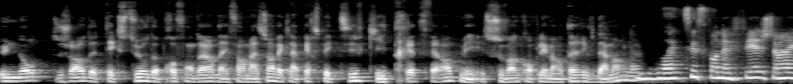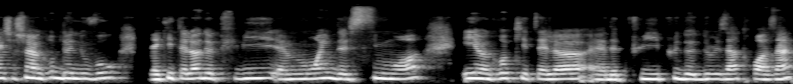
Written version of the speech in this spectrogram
une autre genre de texture, de profondeur d'information avec la perspective qui est très différente, mais souvent complémentaire, évidemment. Là. Ouais, c'est ce qu'on a fait, justement, aller chercher un groupe de nouveaux euh, qui était là depuis euh, moins de six mois et un groupe qui était là depuis plus de deux ans, trois ans.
